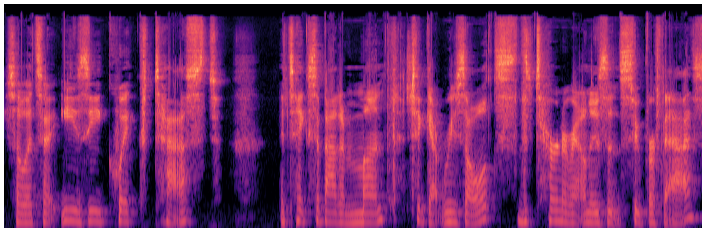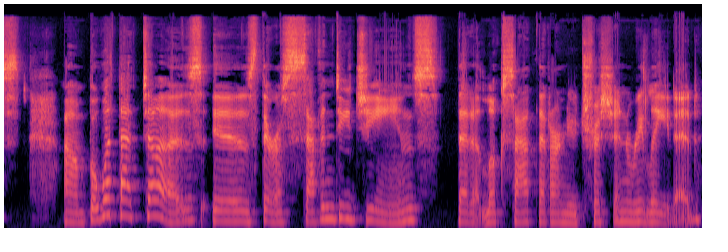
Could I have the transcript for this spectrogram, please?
So it's an easy, quick test. It takes about a month to get results. The turnaround isn't super fast. Um, but what that does is there are 70 genes that it looks at that are nutrition related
